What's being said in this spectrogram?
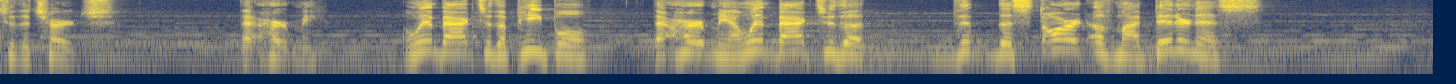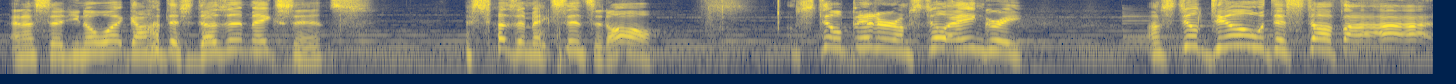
to the church that hurt me. I went back to the people that hurt me. I went back to the, the, the start of my bitterness and I said, You know what, God, this doesn't make sense. This doesn't make sense at all. I'm still bitter. I'm still angry. I'm still dealing with this stuff. I,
